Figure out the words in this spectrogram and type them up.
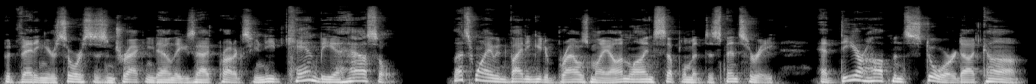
But vetting your sources and tracking down the exact products you need can be a hassle. That's why I'm inviting you to browse my online supplement dispensary at drhoffmanstore.com.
